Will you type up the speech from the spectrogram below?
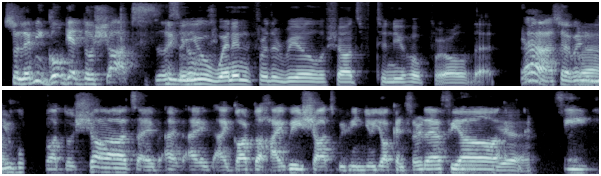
So let me go get those shots. So, so you, know, you went in for the real shots to New Hope for all of that. Yeah, so I went wow. to New Hope, got those shots. I, I I got the highway shots between New York and Philadelphia. Yeah. See,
